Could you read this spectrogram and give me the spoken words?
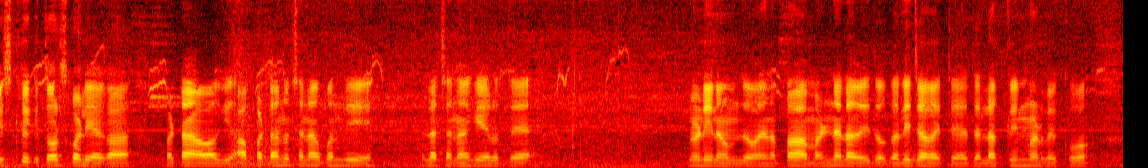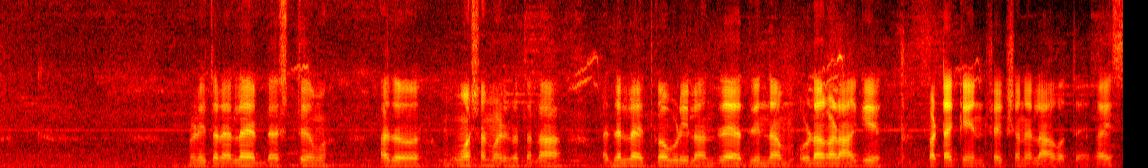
ಬಿಸಿಲಿಗೆ ತೋರಿಸ್ಕೊಳ್ಳಿ ಆಗ. ಪಟ ಅವಾಗ ಆ ಪಟನೂ ಚೆನ್ನಾಗಿ ಬಂದು, ಎಲ್ಲ ಚೆನ್ನಾಗೇ ಇರುತ್ತೆ. ನೋಡಿ ನಮ್ಮದು ಏನಪ್ಪ, ಮಣ್ಣೆಲ್ಲ ಇದು ಗಲೀಜಾಗೈತೆ ಅದೆಲ್ಲ ಕ್ಲೀನ್ ಮಾಡಬೇಕು. ನೋಡಿ ಈ ಥರ ಎಲ್ಲ ಡಸ್ಟ್ ಅದು ಮೋಷನ್ ಮಾಡಿರುತ್ತಲ್ಲ, ಅದೆಲ್ಲ ಎತ್ಕೊಬಿಡಿಲ್ಲ ಅಂದರೆ ಅದರಿಂದ ಹುಳಗಳಾಗಿ ಪಟಕ್ಕೆ ಇನ್ಫೆಕ್ಷನ್ ಎಲ್ಲ ಆಗುತ್ತೆ ಗೈಸ್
